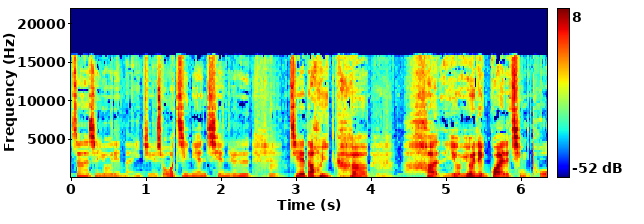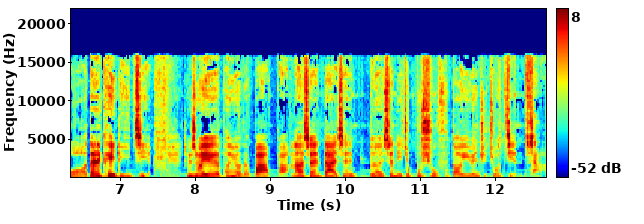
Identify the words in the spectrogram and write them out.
真的是有一点难以接受。我几年前就是接到一个很有有一点怪的请托，但是可以理解。就是说，有一个朋友的爸爸，那现在当然身体呃身体就不舒服，到医院去做检查。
